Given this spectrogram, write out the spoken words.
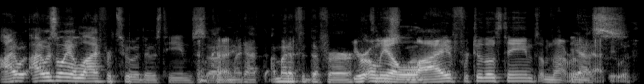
I, I was only alive for two of those teams, so okay. I might have to I might have to defer. You're only alive one. for two of those teams. I'm not really yes. happy with.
